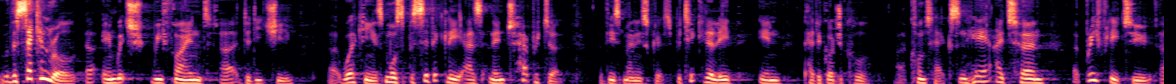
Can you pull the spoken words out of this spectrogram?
the second role uh, in which we find uh, Dadichi uh, working is more specifically as an interpreter of these manuscripts, particularly in pedagogical uh, contexts. And here I turn uh, briefly to uh,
